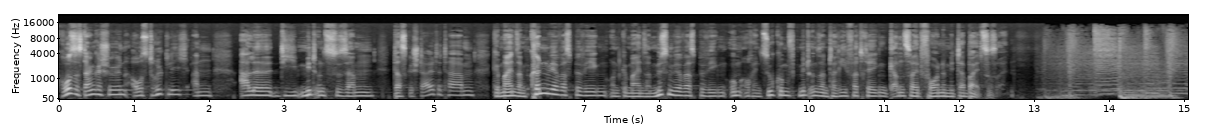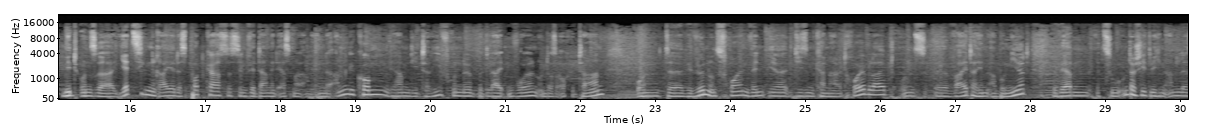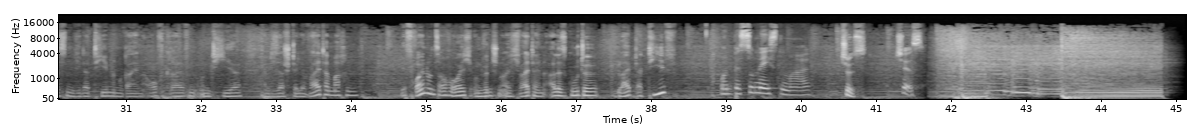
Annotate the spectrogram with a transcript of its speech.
Großes Dankeschön ausdrücklich an alle, die mit uns zusammen das gestaltet haben. Gemeinsam können wir was bewegen und gemeinsam müssen wir was bewegen, um auch in Zukunft mit unseren Tarifverträgen ganz weit vorne mit dabei zu sein. Mit unserer jetzigen Reihe des Podcasts sind wir damit erstmal am Ende angekommen. Wir haben die Tarifrunde begleiten wollen und das auch getan. Und äh, wir würden uns freuen, wenn ihr diesem Kanal treu bleibt, uns äh, weiterhin abonniert. Wir werden zu unterschiedlichen Anlässen wieder Themenreihen aufgreifen und hier an dieser Stelle weitermachen. Wir freuen uns auf euch und wünschen euch weiterhin alles Gute. Bleibt aktiv. Und bis zum nächsten Mal. Tschüss. Tschüss.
